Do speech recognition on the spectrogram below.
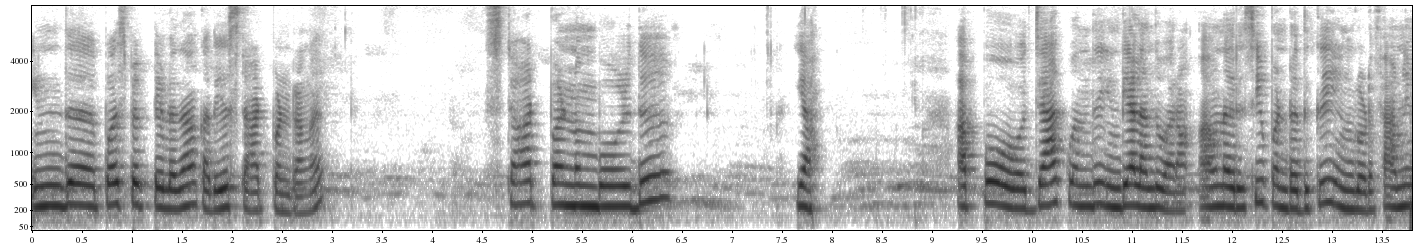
இந்த பர்ஸ்பெக்டிவில் தான் கதையை ஸ்டார்ட் பண்ணுறாங்க ஸ்டார்ட் பண்ணும்பொழுது யா அப்போது ஜாக் வந்து இந்தியாவிலேருந்து வரான். அவனை ரிசீவ் பண்ணுறதுக்கு எங்களோட ஃபேமிலி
